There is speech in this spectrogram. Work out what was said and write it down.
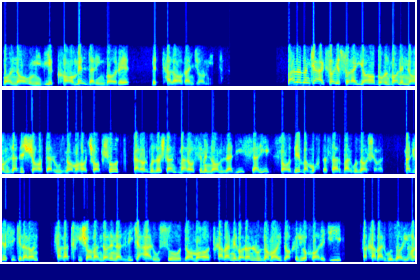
با ناامیدی کامل در این باره به طلاق انجامید. بعد از آنکه های سریا به عنوان نامزد شاه در روزنامه ها چاپ شد قرار گذاشتند مراسم نامزدی سریع ساده و مختصر برگزار شود. مجلسی که در آن فقط خیشاوندان نزدیک عروس و داماد خبرنگاران روزنامه های داخلی و خارجی و خبرگزاری ها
